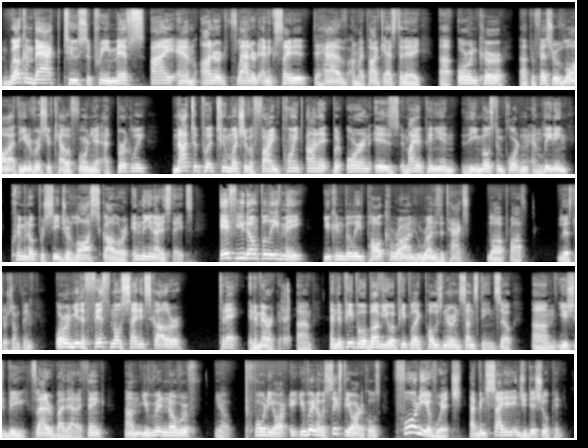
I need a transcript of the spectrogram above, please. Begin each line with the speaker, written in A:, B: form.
A: Welcome back to Supreme Myths. I am honored, flattered, and excited to have on my podcast today uh, Orin Kerr, professor of law at the University of California at Berkeley. Not to put too much of a fine point on it, but Orin is, in my opinion, the most important and leading criminal procedure law scholar in the United States. If you don't believe me, you can believe Paul Caron, who runs the tax law prof list or something. Orin, you're the fifth most cited scholar today in America. Um, and the people above you are people like Posner and Sunstein. So um, you should be flattered by that. I think um, you've written over, you know, forty. you've written over sixty articles, forty of which have been cited in judicial opinions.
